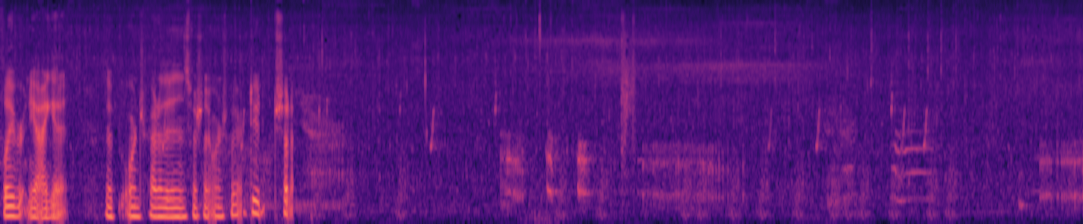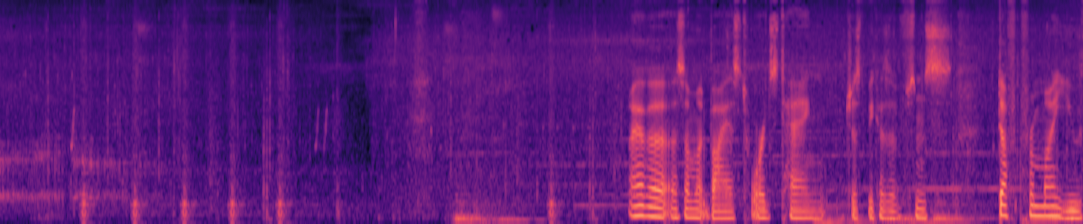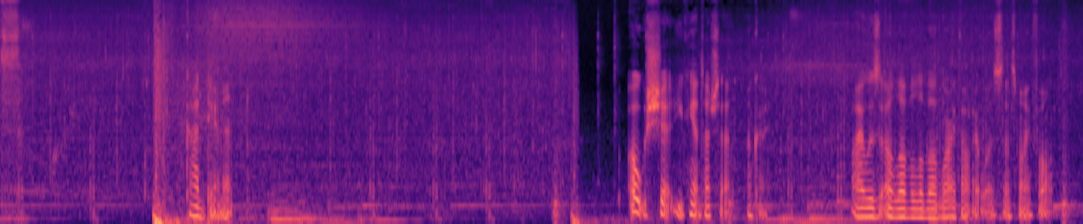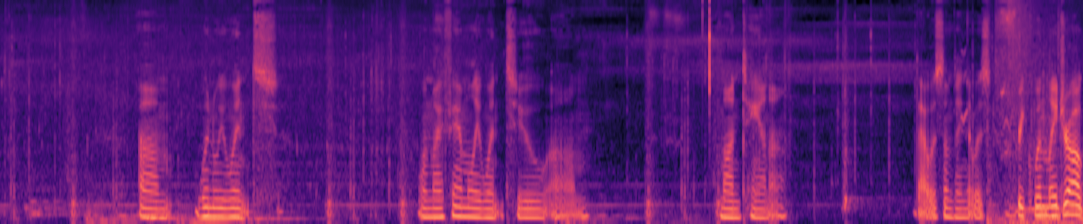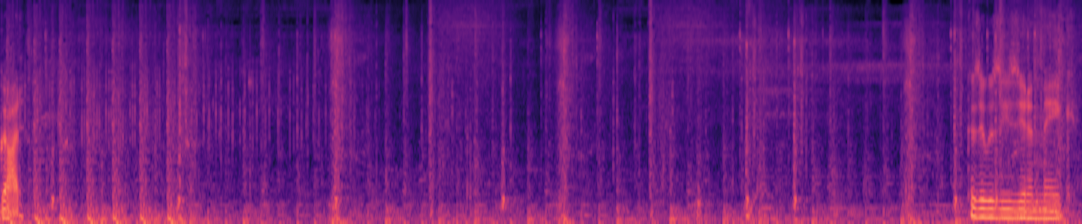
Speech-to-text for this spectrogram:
Flavor, yeah, I get it. The orange powder that isn't especially orange flavor. Dude, shut up. Somewhat biased towards Tang just because of some stuff from my youth. God damn it. Oh shit, you can't touch that. Okay. I was a level above where I thought I was. That's my fault. Um, when we went... When my family went to, um, Montana, that was something that was frequently draw god. Because it was easy to make.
